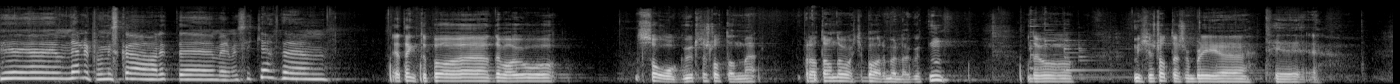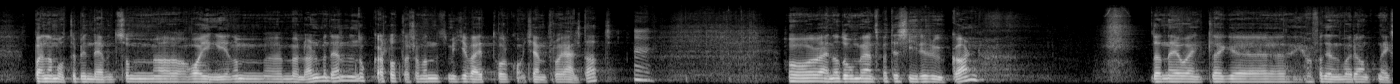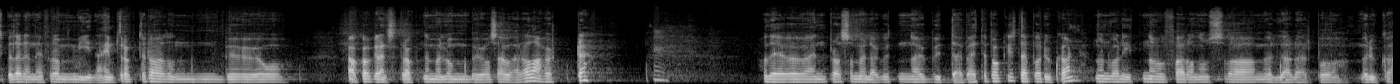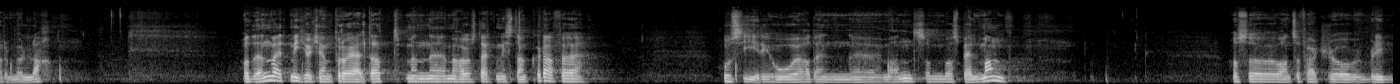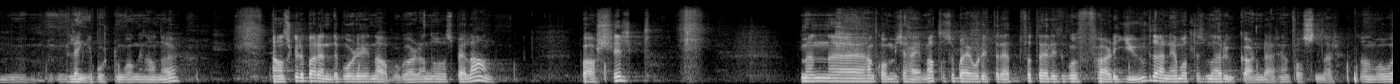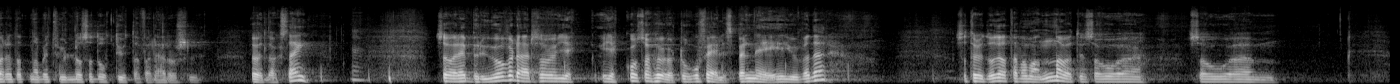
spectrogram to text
Eh, jeg lurer på om vi skal ha litt eh, mer musikk. Ja. Det, Jeg tenkte på eh, Det var jo sågur til slåttene med prata om. Det var ikke bare Møllagutten. Det er jo mye slåtter som blir til på en eller annen måte blir nevnt som har gått gjennom Mølleren, men det er noen slåtter som man liksom ikke vet hvor kom- kommer fra i hele tatt. En av dem en som heter Siri Rukaren. Den er jo egentlig eh, i hvert fall den varianten jeg spiller, den er fra mine heimtrakter. da, sånn Bø og akkurat grensetraktene mellom Bø og Sauherad. da, Hørte. Og Det er jo en plass som møllagutten òg bodde ei faktisk, der på Rukaren. Når han var liten, og faren hans var møller der på Rukarmølla. Og den vet vi ikke hvor kommer fra i hele tatt, men eh, vi har jo sterke mistanker. da, for hun Siri hun hadde en eh, mann som var spellmann. Og så var han så fæl til å bli lenge borte om gangen, han òg. Han skulle bare ende bort i nabogården og spille, han. På Askilt. Men uh, han kom ikke hjem igjen, og så ble hun litt redd. For at det er litt ferdig juv der ned mot liksom den Rukaren der, den fossen der. Så han var redd at den har blitt full og så datt utafor der og ødelagt seg. Så var det ei bru over der, så gikk, gikk hun, så hørte hun felespill nede i juvet der. Så trodde hun at det var mannen, da, vet du, så, eh, så um,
